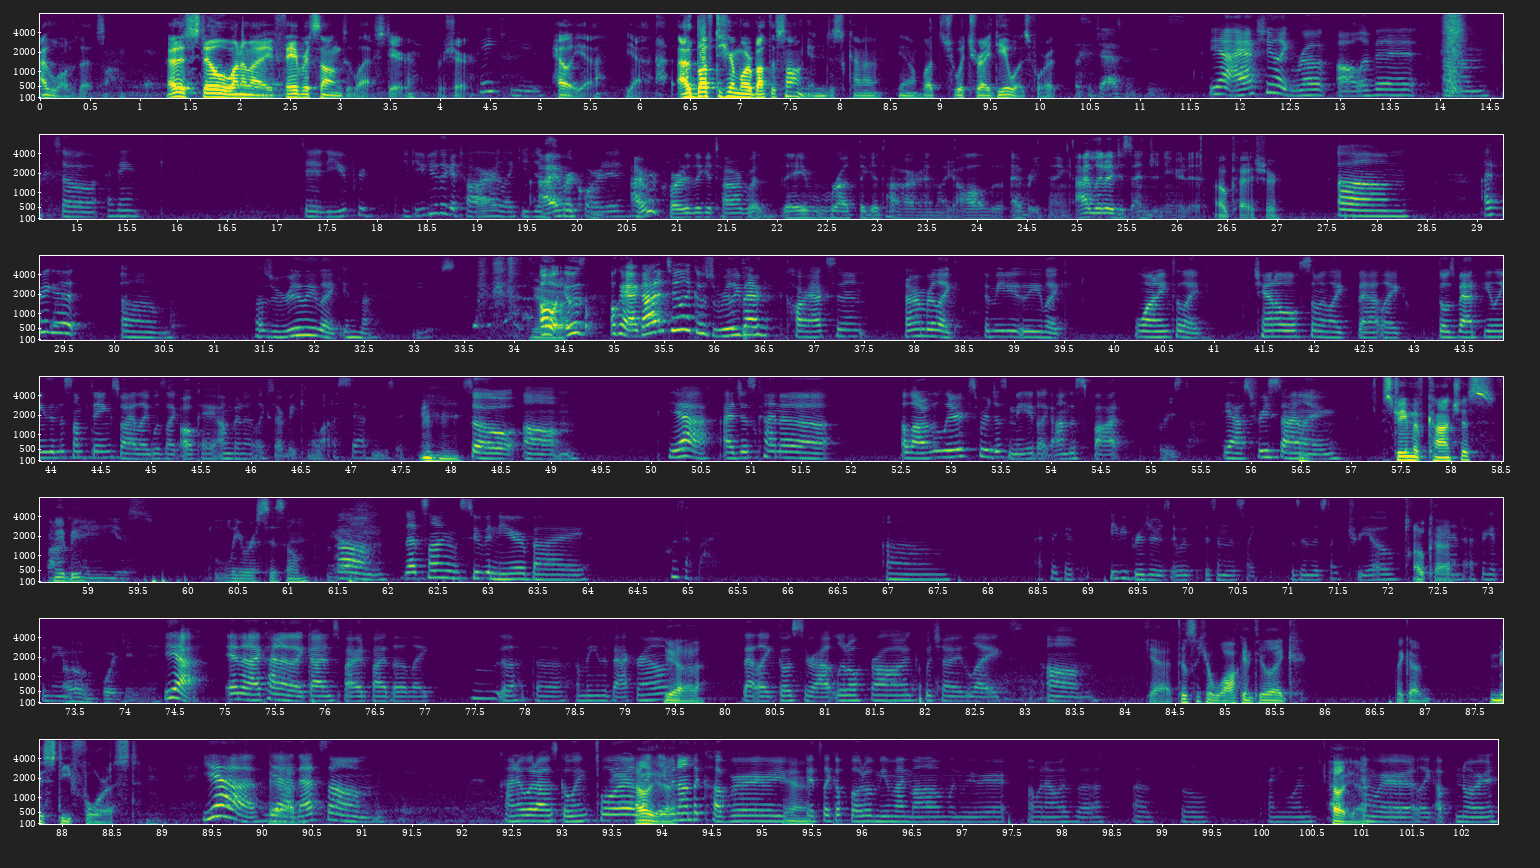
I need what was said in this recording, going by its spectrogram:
I love that song. That is still one of my favorite songs of last year for sure. Thank you. Hell yeah, yeah. I'd love to hear more about the song and just kind of you know what what your idea was for it. That's a Jasmine piece. Yeah, I actually like wrote all of it. Um, so I think did you pro- did you do the guitar like you just I rec- recorded? I recorded the guitar, but they wrote the guitar and like all the everything. I literally just engineered it. Okay, sure. Um, I forget. Um, I was really like in my feels. Yeah. Oh, it was okay. I got into like it was a really bad car accident. I remember like immediately like wanting to like channel something like that, like those bad feelings into something. So I like was like, okay, I'm gonna like start making a lot of sad music. hmm So um, yeah, I just kind of a lot of the lyrics were just made like on the spot. Freestyle. Yeah, it's freestyling. Stream of conscious, maybe. spontaneous lyricism. Yeah. Um, that song "Souvenir" by who's that by? Um, I forget. Phoebe Bridgers. It was is in this like was in this like trio, Okay. and I forget the name. oh, boygenius. Yeah, and then I kind of like got inspired by the like ooh, the, the humming in the background. Yeah. that like goes throughout Little Frog, which I liked. Um, Yeah. It feels like you're walking through like like a misty forest. yeah, yeah, Yeah. that's um kind of what I was going for. Hell like yeah. even on the cover, Yeah. it's like a photo of me and my mom when we were uh, when I was a, a little tiny one, Hell yeah. and we're like up north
